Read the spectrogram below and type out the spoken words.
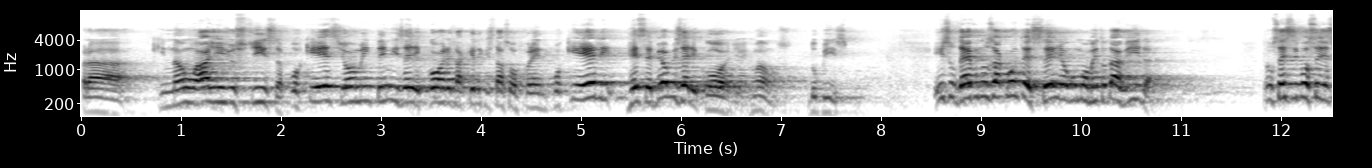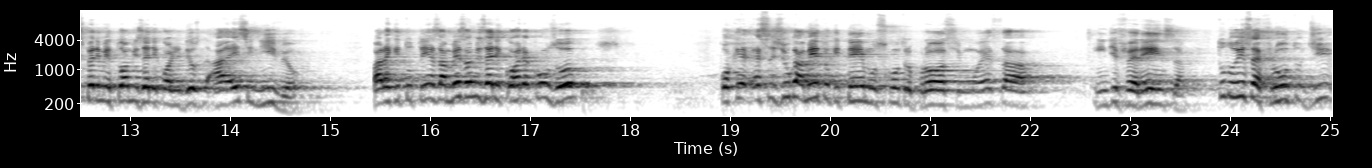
para que não haja injustiça, porque esse homem tem misericórdia daquele que está sofrendo, porque ele recebeu misericórdia, irmãos, do bispo. Isso deve nos acontecer em algum momento da vida. Não sei se você já experimentou a misericórdia de Deus a esse nível, para que tu tenhas a mesma misericórdia com os outros. Porque esse julgamento que temos contra o próximo, essa indiferença, tudo isso é fruto de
